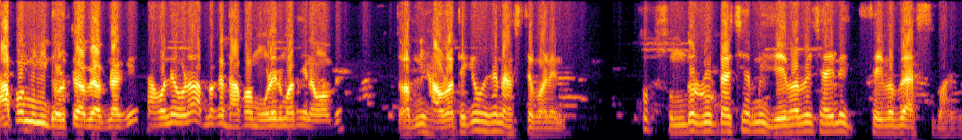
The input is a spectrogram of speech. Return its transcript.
ধাপা মিনি ধরতে হবে আপনাকে তাহলে ওরা আপনাকে ধাপা মোড়ের মাথায় নামাবে। তো আপনি হাওড়া থেকেও এখানে আসতে পারেন। খুব সুন্দর রুট আছে আপনি যেভাবে চাইলে সেইভাবে আসতে পারেন।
